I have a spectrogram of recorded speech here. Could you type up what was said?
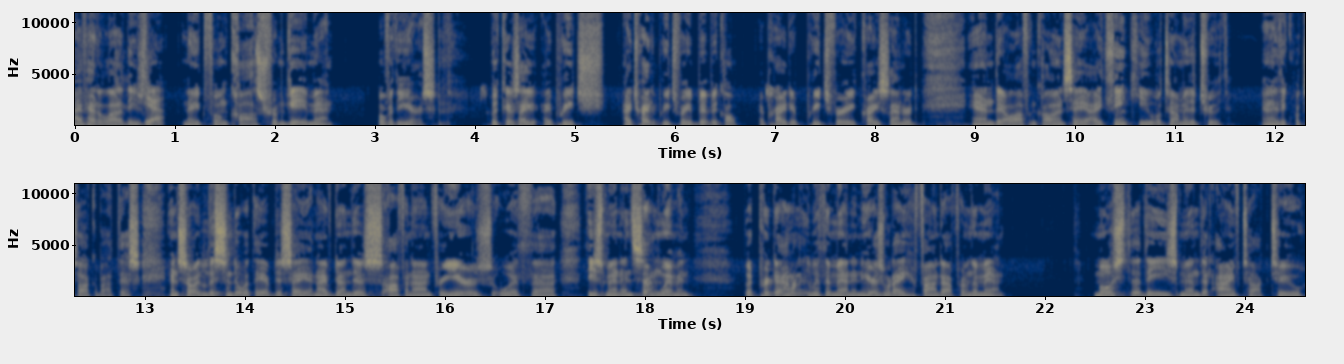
I've had a lot of these Yeah. late night phone calls from gay men over the years because I, I preach, I try to preach very biblical. I try to preach very Christ centered. And they'll often call and say, I think you will tell me the truth. And I think we'll talk about this. And so I listen to what they have to say. And I've done this off and on for years with uh, these men and some women, but predominantly with the men. And here's what I found out from the men most of these men that I've talked to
